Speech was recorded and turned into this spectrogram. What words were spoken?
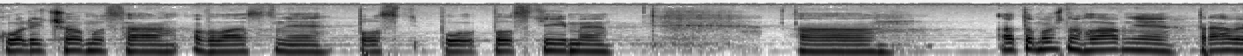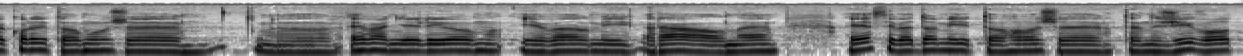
kvôli čomu sa vlastne postíme. A, a to možno hlavne práve kvôli tomu, že e, evanelium je veľmi reálne. A je si vedomý toho, že ten život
